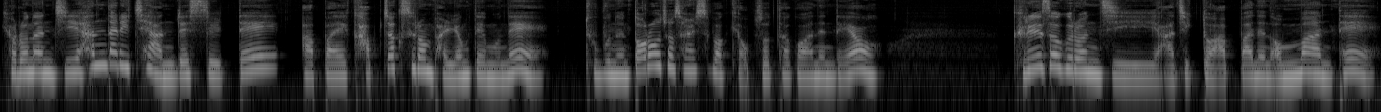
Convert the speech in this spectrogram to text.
결혼한 지 한 달이 채 안 됐을 때 아빠의 갑작스런 발령 때문에 두 분은 떨어져 살 수밖에 없었다고 하는데요. 그래서 그런지 아직도 아빠는 엄마한테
